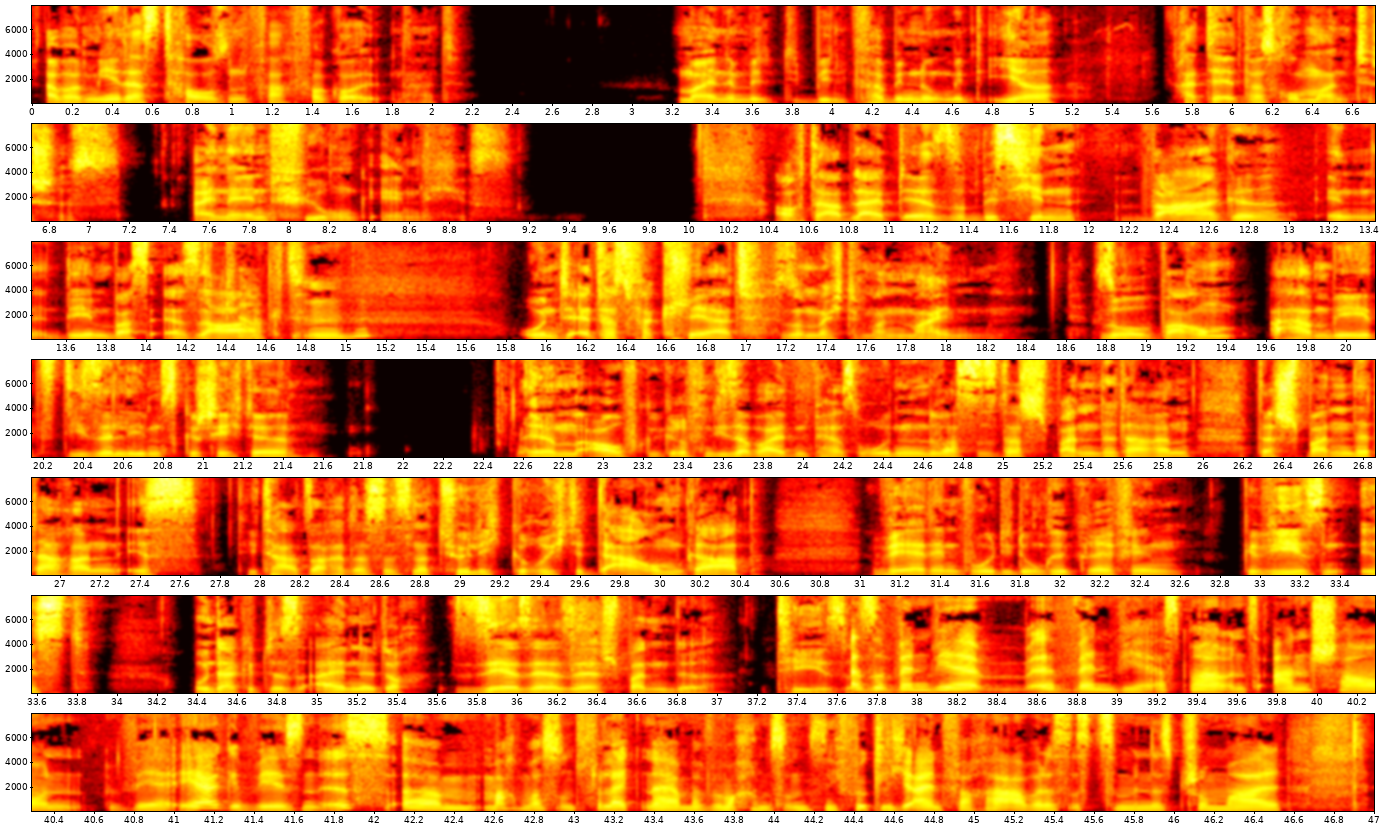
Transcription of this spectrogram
aber mir das tausendfach vergolten hat. Meine mit, Bin- Verbindung mit ihr hatte etwas Romantisches, eine Entführung ähnliches. Auch da bleibt er so ein bisschen vage in dem, was er sagt. Mhm. Und etwas verklärt, so möchte man meinen. So, warum haben wir jetzt diese Lebensgeschichte ähm, aufgegriffen dieser beiden Personen? Was ist das Spannende daran? Das Spannende daran ist die Tatsache, dass es natürlich Gerüchte darum gab, wer denn wohl die Dunkelgräfin gewesen ist. Und da gibt es eine doch sehr, sehr, sehr spannende These. Also wenn wir, äh, wenn wir erstmal uns anschauen, wer er gewesen ist, ähm, machen wir es uns vielleicht, naja, wir machen es uns nicht wirklich einfacher, aber das ist zumindest schon mal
